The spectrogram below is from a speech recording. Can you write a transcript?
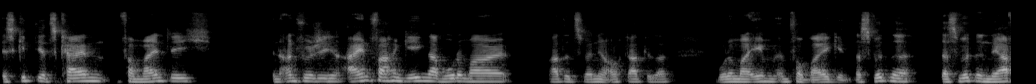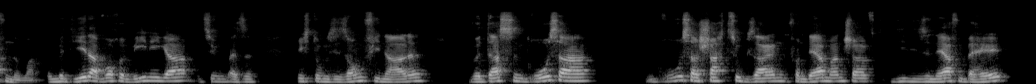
es gibt jetzt keinen vermeintlich, in Anführungsstrichen, einfachen Gegner, wurde mal, hatte Sven ja auch gerade gesagt, wurde mal eben im Vorbeigehen. Das wird eine, das wird eine Nervennummer. Und mit jeder Woche weniger, beziehungsweise Richtung Saisonfinale, wird das ein großer, ein großer Schachzug sein von der Mannschaft, die diese Nerven behält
